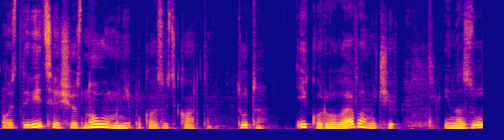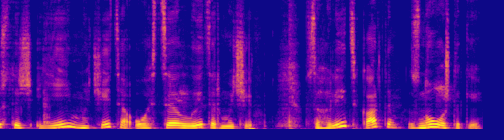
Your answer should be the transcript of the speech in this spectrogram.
Ось дивіться, що знову мені показують карти. Тут і королева мечів, і назустріч їй мечиться ось це лицар мечів. Взагалі ці карти знову ж таки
